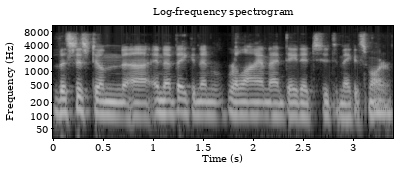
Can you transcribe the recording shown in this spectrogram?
the system, uh, and that they can then rely on that data to to make it smarter.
